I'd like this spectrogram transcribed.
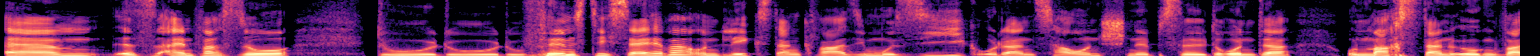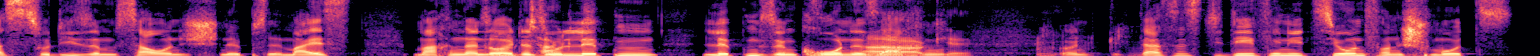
Ähm, es ist einfach so, du, du, du filmst dich selber und legst dann quasi Musik oder einen Soundschnipsel drunter und machst dann irgendwas zu diesem Soundschnipsel. Meist machen dann Leute so. Lippen, lippensynchrone Ah, Sachen. okay. Und das ist die Definition von Schmutz.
